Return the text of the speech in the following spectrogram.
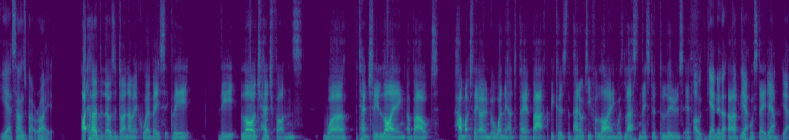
Yeah, sounds about right. I heard that there was a dynamic where basically the large hedge funds were potentially lying about how much they owned or when they had to pay it back because the penalty for lying was less than they stood to lose if oh yeah no that, uh, people yeah, stayed yeah, in yeah.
